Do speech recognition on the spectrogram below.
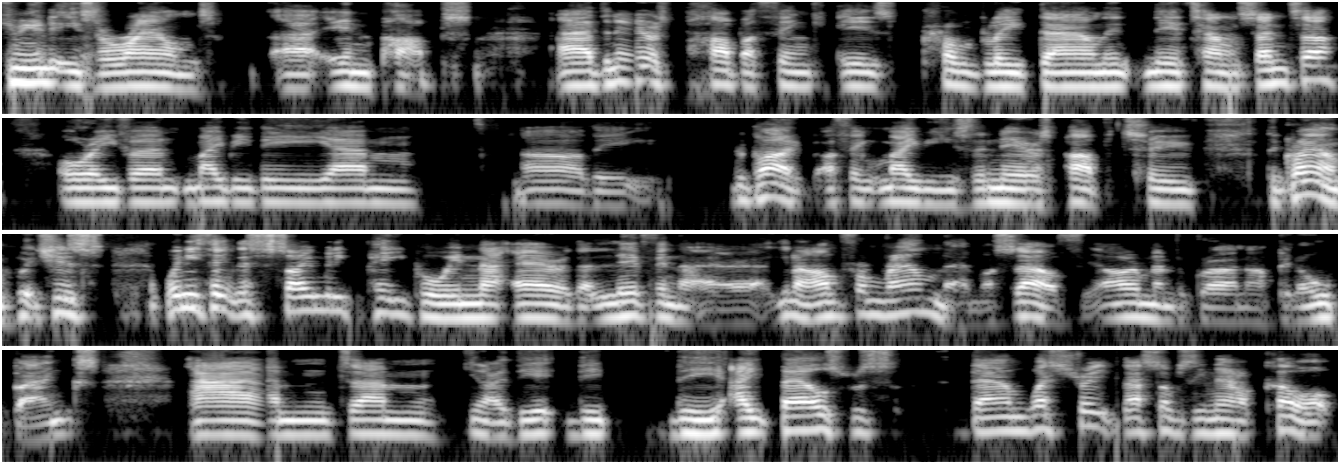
communities around uh, in pubs. Uh, the nearest pub, I think, is probably down in, near town centre, or even maybe the um, uh, the the Globe. I think maybe is the nearest pub to the ground, which is when you think there's so many people in that area that live in that area. You know, I'm from round there myself. I remember growing up in Old Banks, and um, you know the the the Eight Bells was down West Street. That's obviously now a co-op,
